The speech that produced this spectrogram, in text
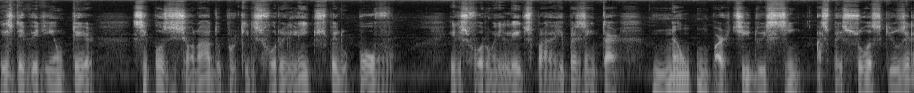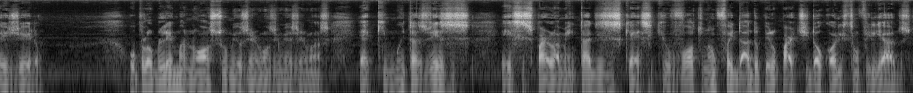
eles deveriam ter se posicionado porque eles foram eleitos pelo povo. Eles foram eleitos para representar não um partido e sim as pessoas que os elegeram. O problema nosso, meus irmãos e minhas irmãs, é que muitas vezes esses parlamentares esquecem que o voto não foi dado pelo partido ao qual eles são filiados,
